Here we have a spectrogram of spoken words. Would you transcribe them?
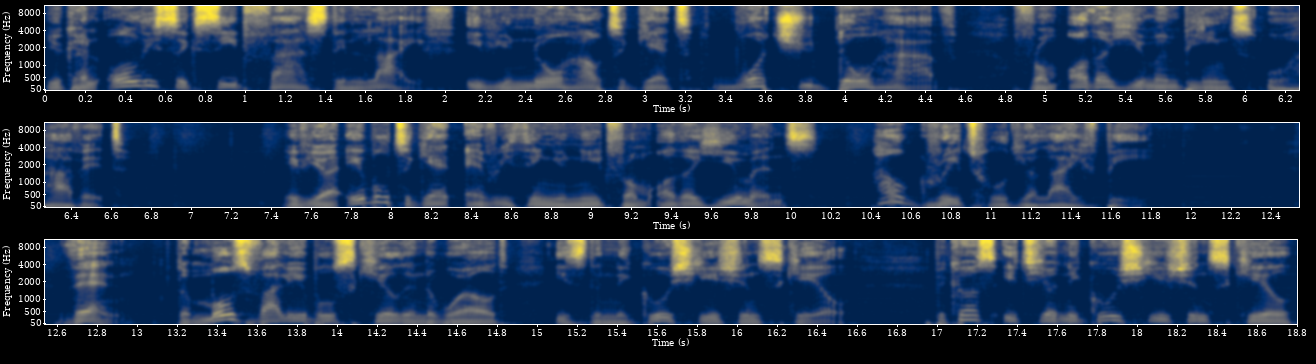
you can only succeed fast in life if you know how to get what you don't have from other human beings who have it. If you are able to get everything you need from other humans, how great will your life be? Then, the most valuable skill in the world is the negotiation skill because it's your negotiation skill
